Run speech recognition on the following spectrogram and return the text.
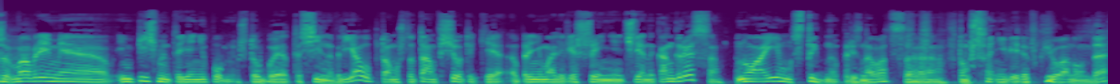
во время импичмента я не помню, чтобы это сильно влияло, потому что там все-таки принимали решения члены Конгресса, ну а им стыдно признаваться в том, что они верят в QAnon, да?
